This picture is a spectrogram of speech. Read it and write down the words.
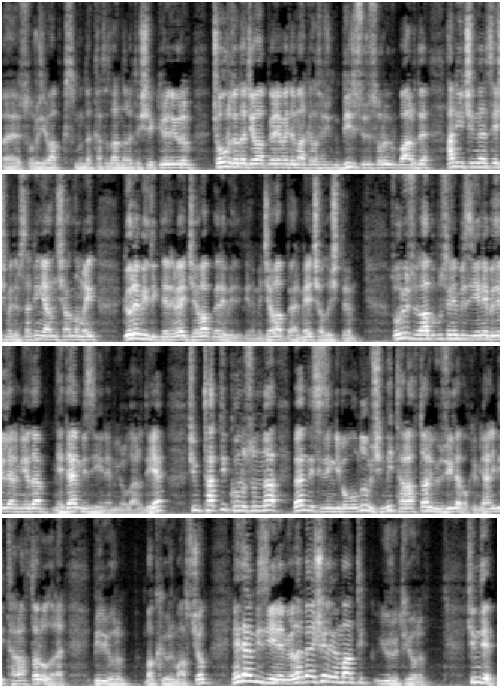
e, soru cevap kısmında katılanlara teşekkür ediyorum. Çoğunuza da cevap veremedim arkadaşlar çünkü bir sürü soru vardı. Hani içinden seçmedim sakın yanlış anlamayın. Görebildiklerime cevap verebildiklerime cevap vermeye çalıştım. Soruyorsunuz abi bu sene bizi yenebilirler mi ya da neden bizi yenemiyorlar diye. Şimdi taktik konusunda ben de sizin gibi olduğum için bir taraftar gözüyle bakıyorum. Yani bir taraftar olarak biliyorum, bakıyorum az çok. Neden bizi yenemiyorlar? Ben şöyle bir mantık yürütüyorum. Şimdi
